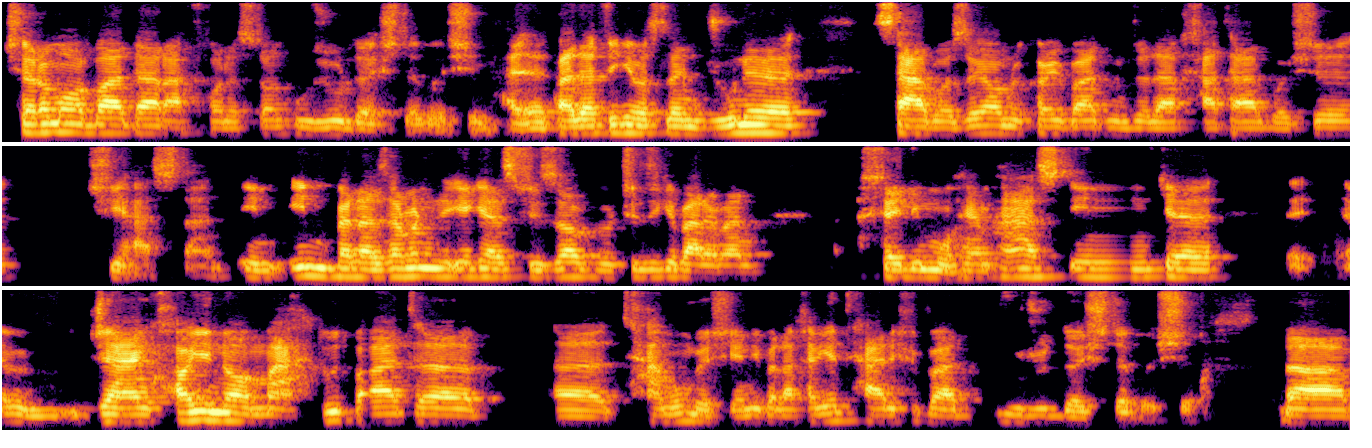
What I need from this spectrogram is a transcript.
چرا ما باید در افغانستان حضور داشته باشیم؟ هدفی که مثلا جون سربازای آمریکایی باید اونجا در خطر باشه چی هستن؟ این این به نظر من یکی از چیزا چیزی که برای من خیلی مهم هست این که جنگ های نامحدود باید تموم بشه. یعنی بالاخره یه تعریفی باید وجود داشته باشه. و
